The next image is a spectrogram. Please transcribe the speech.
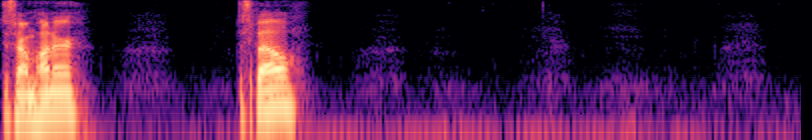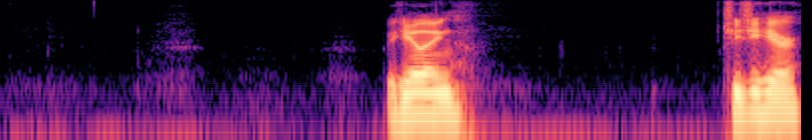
Disarm Hunter. Dispel. Big healing. Chi-Ji here.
